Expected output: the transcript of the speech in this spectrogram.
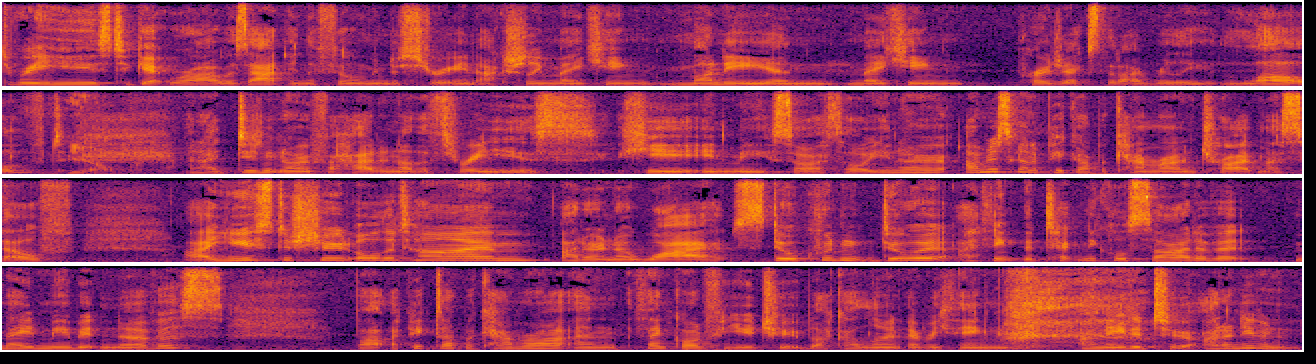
three years to get where I was at in the film industry and actually making money and making projects that I really loved. Yeah. And I didn't know if I had another three years here in me. So I thought, you know, I'm just going to pick up a camera and try it myself. I used to shoot all the time. I don't know why I still couldn't do it. I think the technical side of it made me a bit nervous. But I picked up a camera and thank God for YouTube. Like I learned everything I needed to. I don't even,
